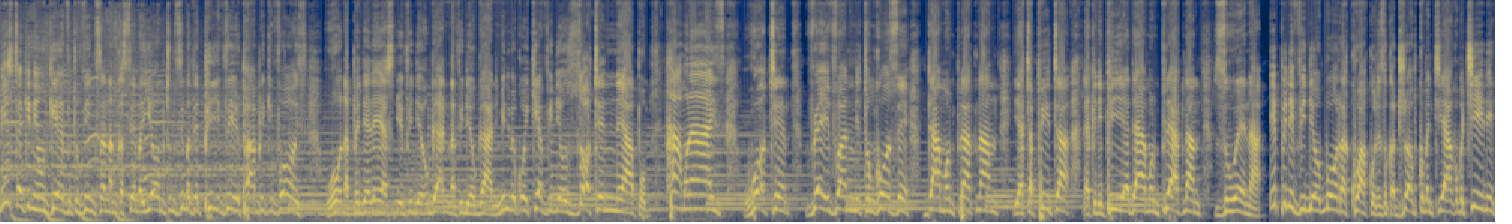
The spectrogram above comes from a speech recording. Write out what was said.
mi sitaki niongee vitu vingi sana mkasema yo mtu mzima the PV public voice. Wewe unapendelea sijui video gani na video gani? Mi nimekuwekea video zote nne hapo. Harmonize wote raven nitongoze Diamond Platinum yatapita lakini pia Diamond Platinum Zuena. Ipi ni video bora kwako? Unaweza ka drop comment yako hapo chini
